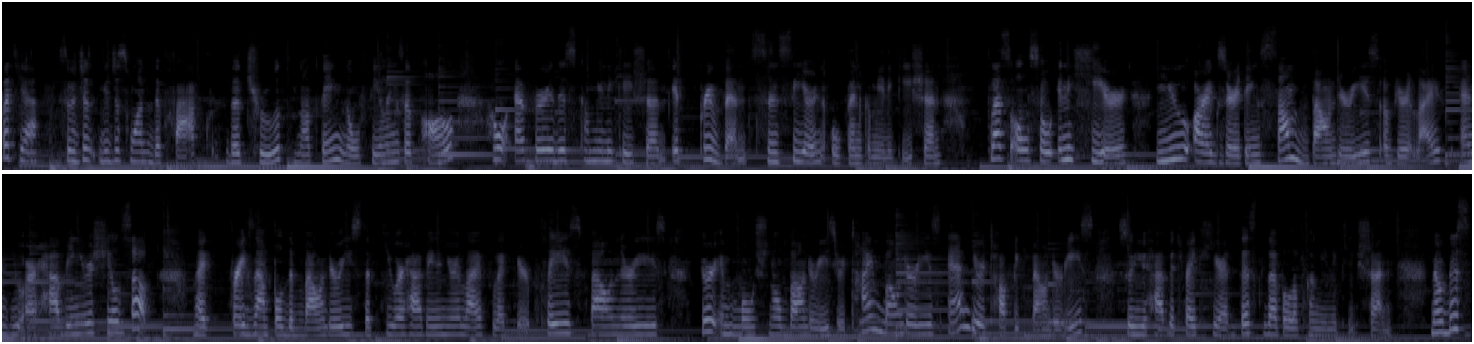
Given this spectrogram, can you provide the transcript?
but yeah. So just you just want the fact, the truth, nothing, no feelings at all. However, this communication it prevents sincere and open communication Plus, also in here, you are exerting some boundaries of your life and you are having your shields up. Like, for example, the boundaries that you are having in your life, like your place boundaries, your emotional boundaries, your time boundaries, and your topic boundaries. So, you have it right here at this level of communication. Now, this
